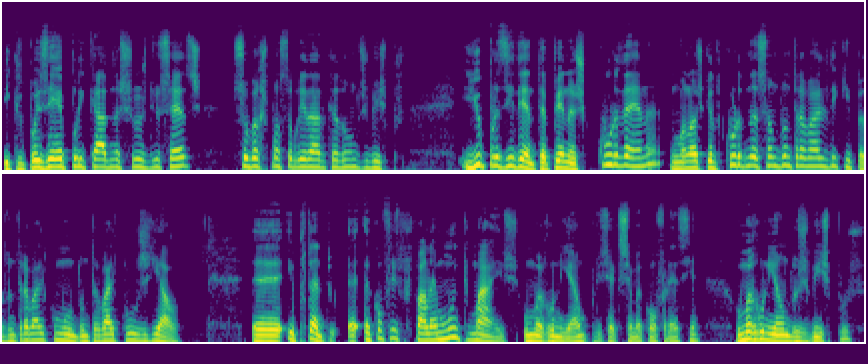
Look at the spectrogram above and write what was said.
e que depois é aplicado nas suas dioceses sob a responsabilidade de cada um dos bispos. E o Presidente apenas coordena, numa lógica de coordenação de um trabalho de equipa, de um trabalho comum, de um trabalho colegial. E, portanto, a, Conferência Episcopal é muito mais uma reunião, por isso é que se chama conferência, uma reunião dos bispos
